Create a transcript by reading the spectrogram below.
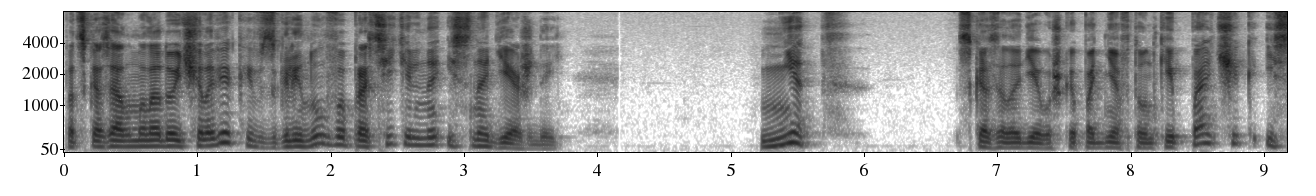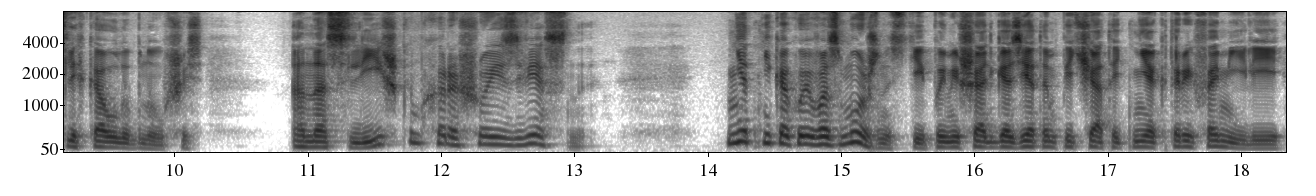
подсказал молодой человек и взглянул вопросительно и с надеждой. «Нет», — сказала девушка, подняв тонкий пальчик и слегка улыбнувшись. «Она слишком хорошо известна. Нет никакой возможности помешать газетам печатать некоторые фамилии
